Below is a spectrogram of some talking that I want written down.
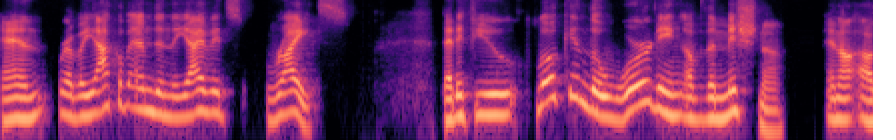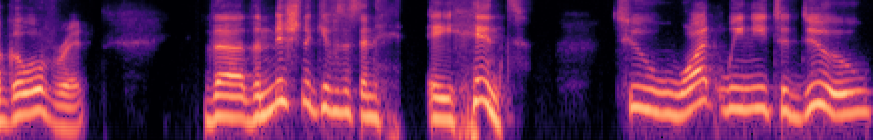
And Rabbi Yaakov Emden, the Yaavetz, writes that if you look in the wording of the Mishnah, and I'll, I'll go over it, the, the Mishnah gives us an, a hint to what we need to do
